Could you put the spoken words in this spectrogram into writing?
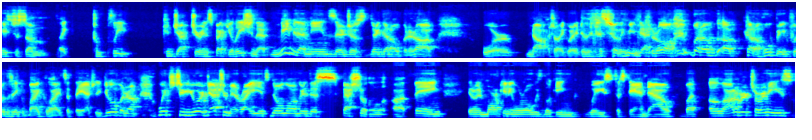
is just some like complete conjecture and speculation that maybe that means they're just they're going to open it up or not. Like, right? Doesn't necessarily mean that at all. But I'm, I'm kind of hoping for the sake of my clients that they actually do open up, which to your detriment, right? It's no longer this special uh, thing. You know, in marketing, we're always looking ways to stand out, but a lot of attorneys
